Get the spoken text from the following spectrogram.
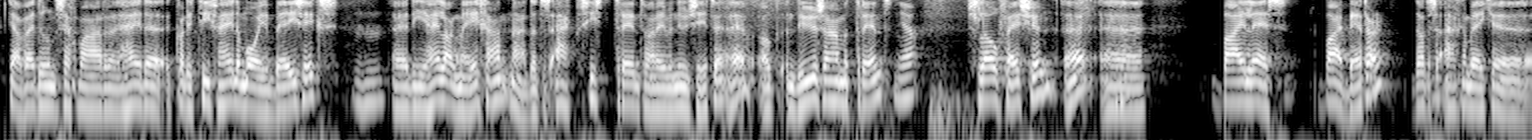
ja, wij doen zeg maar hele, kwalitatief hele mooie basics mm -hmm. die heel lang meegaan. Nou, dat is eigenlijk precies de trend waarin we nu zitten. Hè? Ook een duurzame trend. Ja. Slow fashion. Hè? Ja. Buy less, buy better. Dat is eigenlijk een beetje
